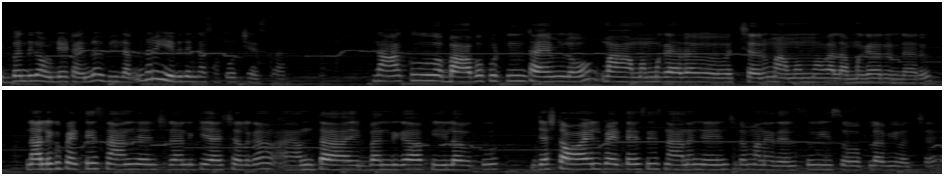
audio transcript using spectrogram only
ఇబ్బందిగా ఉండే టైంలో వీళ్ళందరూ ఏ విధంగా సపోర్ట్ చేస్తారు? నాకు బాబు పుట్టిన టైంలో మా అమ్మమ్మ గారు వచ్చారు. మా అమ్మమ్మ వాళ్ళ అమ్మగారు ఉన్నారు. నలుగు పెట్టి స్నానం చేయించడానికి యాక్చువల్గా అంత ఇబ్బందిగా ఫీల్ అవుతూ జస్ట్ ఆయిల్ పెట్టేసి స్నానం చేయించడం మనకు తెలుసు. ఈ సోపులు అవి వచ్చాయి.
